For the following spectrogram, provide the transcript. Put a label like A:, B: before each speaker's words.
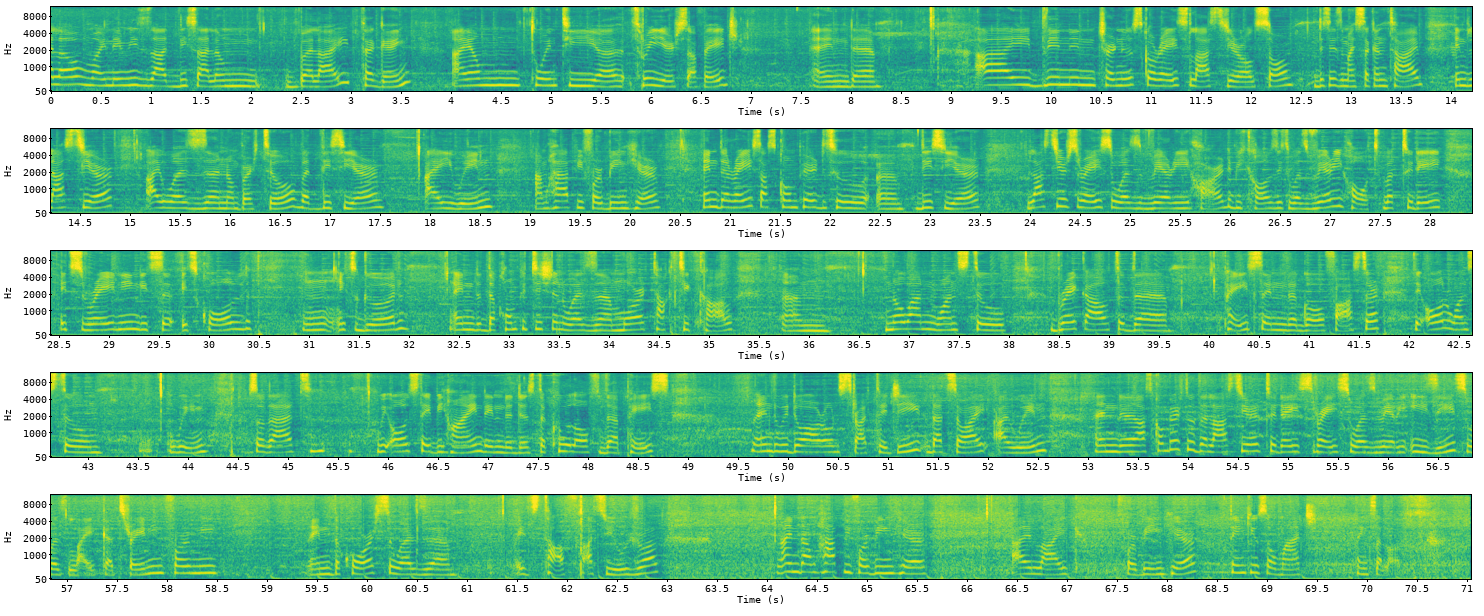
A: Hello, my name is Adi Salam Balai Tagain. I am 23 years of age and uh, I've been in Cernusco race last year also. This is my second time. In last year I was uh, number two, but this year I win. I'm happy for being here. And the race as compared to uh, this year, last year's race was very hard because it was very hot, but today it's raining, it's, uh, it's cold, mm, it's good. And the competition was uh, more tactical. Um, no one wants to break out the pace and go faster. They all want to win so that we all stay behind and just cool off the pace and we do our own strategy. That's why I win. And uh, as compared to the last year today's race was very easy. It was like a training for me. And the course was uh, it's tough as usual. And I'm happy for being here. I like for being here. Thank you so much. Thanks a lot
